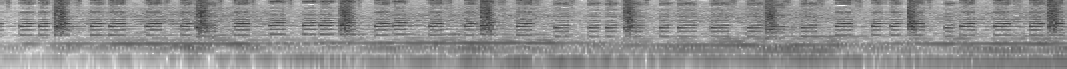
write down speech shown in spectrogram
Thank you.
